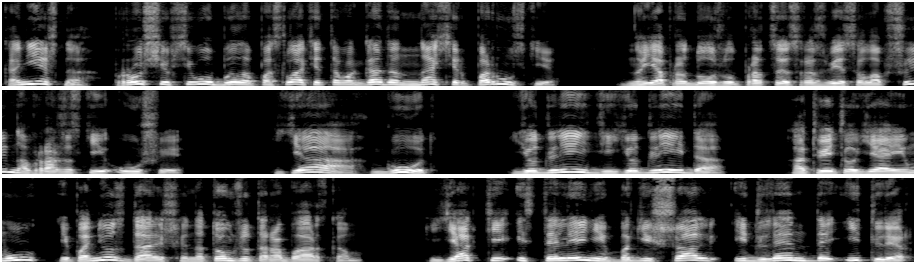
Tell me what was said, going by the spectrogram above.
Конечно, проще всего было послать этого гада нахер по-русски. Но я продолжил процесс развеса лапши на вражеские уши. Я, Гуд, Йодлейди, Йодлейда, ответил я ему и понес дальше на том же тарабарском. Якти истелени багишаль идленде итлер.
